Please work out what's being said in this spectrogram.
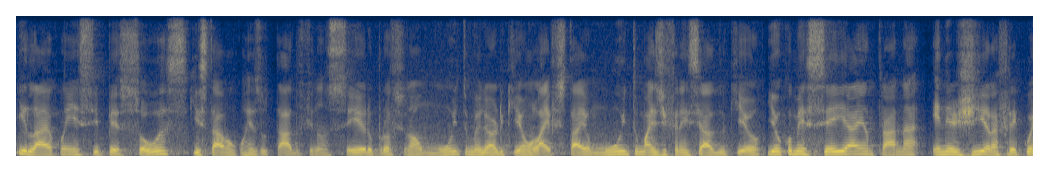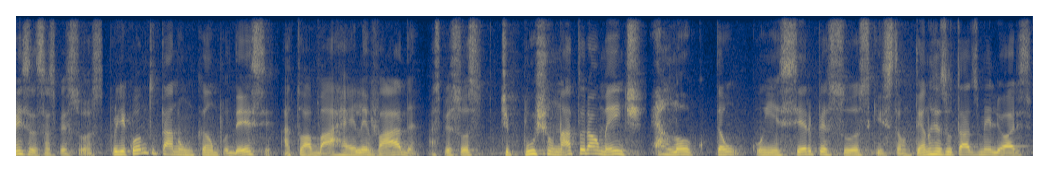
e lá eu conheci pessoas que estavam com resultado financeiro, profissional muito melhor do que eu, um lifestyle muito mais diferenciado do que eu, e eu comecei a entrar na energia, na frequência dessas pessoas. Porque quando tu tá num campo desse, a tua barra é elevada, as pessoas te puxam naturalmente. É louco. Então, conhecer pessoas que estão tendo resultados melhores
